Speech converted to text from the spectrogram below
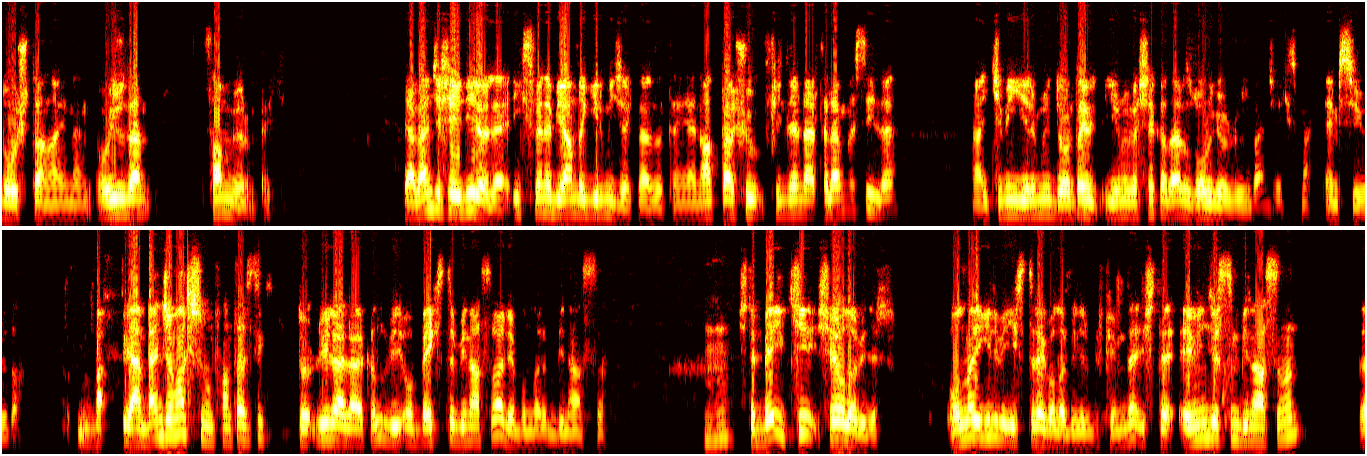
Doğuştan aynen. O yüzden sanmıyorum pek. Ya bence şey değil öyle. X-Men'e bir anda girmeyecekler zaten. Yani hatta şu filmlerin ertelenmesiyle yani 2024'e 25'e kadar zor görürüz bence X-Men MCU'da. Yani bence maksimum Fantastic dörtlüyle alakalı bir o Baxter binası var ya bunların binası. Hı hı. İşte belki şey olabilir. Onunla ilgili bir easter egg olabilir bir filmde. İşte Avengers'ın binasının e,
